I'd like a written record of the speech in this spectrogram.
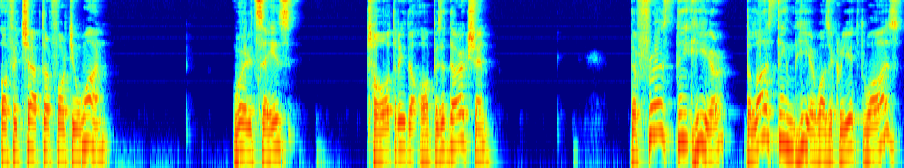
of chapter 41 where it says totally the opposite direction the first thing here the last thing here was created was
